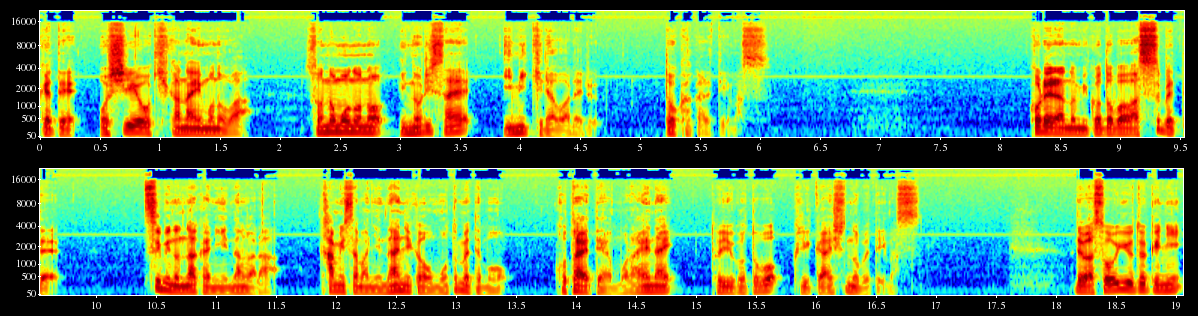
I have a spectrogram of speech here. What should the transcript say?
けて教えを聞かない者はその者の祈りさえ忌み嫌われると書かれています。これらの御言葉はすべて罪の中にいながら神様に何かを求めても答えてはもらえないということを繰り返し述べています。ではそういう時に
